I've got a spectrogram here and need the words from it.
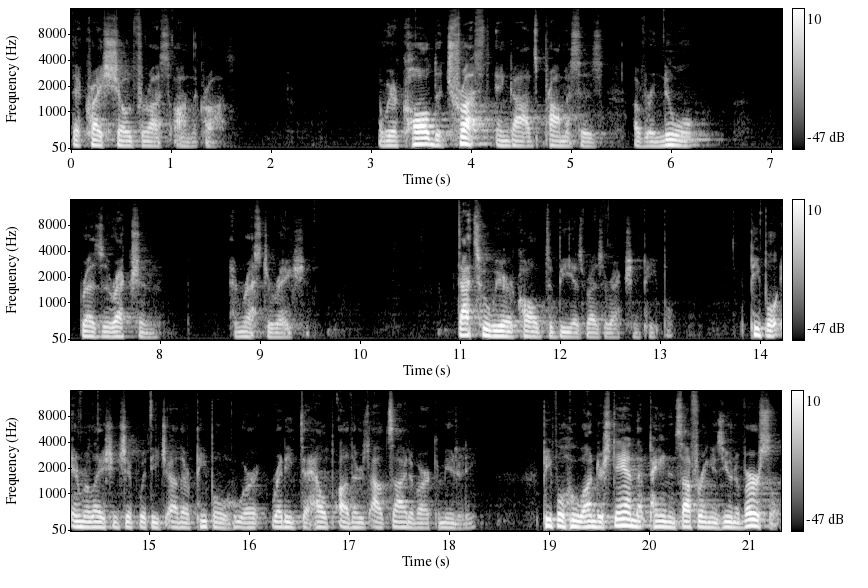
that Christ showed for us on the cross. And we are called to trust in God's promises of renewal, resurrection, and restoration. That's who we are called to be as resurrection people. People in relationship with each other, people who are ready to help others outside of our community, people who understand that pain and suffering is universal,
